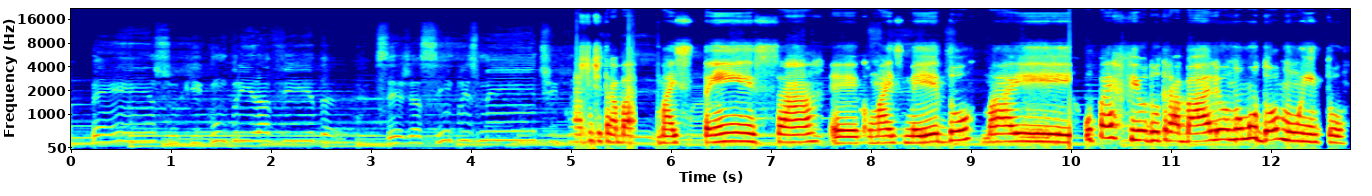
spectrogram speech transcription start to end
A gente trabalha mais tensa, é, com mais medo, mas o perfil do trabalho não mudou muito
